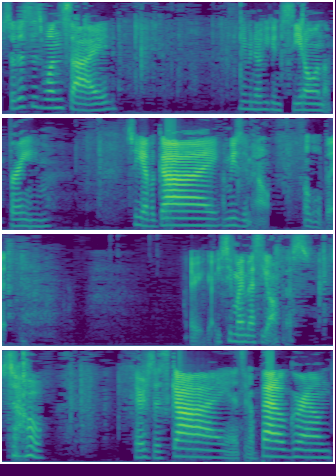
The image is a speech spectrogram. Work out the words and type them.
So this is one side. I don't even know if you can see it all in the frame. So you have a guy. I'm using him out a little bit. There you go. You see my messy office. So there's this guy, and it's like a battleground,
